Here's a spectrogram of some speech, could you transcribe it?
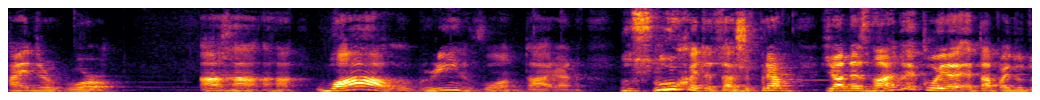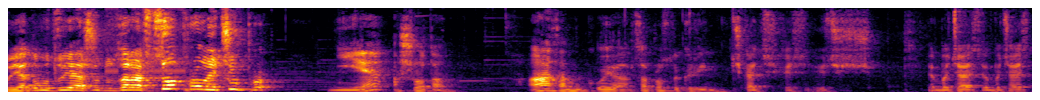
hider world? Ага, ага. Вау! Green one, да, реально. Ну слухайте, це вже прям. Я не знаю, до якого я етапу йду. Я думаю, тут я що тут зараз все пролечу про. Ні, а що там? А, там. Ой, це просто green. Чекайте, чекайте. Вибачаюсь, вибачаюсь.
